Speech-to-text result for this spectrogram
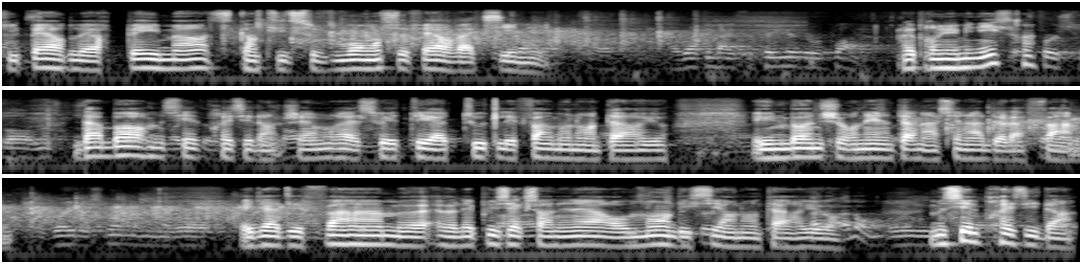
qui perdent leur paiement quand ils vont se faire vacciner? Le Premier ministre, d'abord, Monsieur le Président, j'aimerais souhaiter à toutes les femmes en Ontario une bonne journée internationale de la femme. Il y a des femmes euh, les plus extraordinaires au monde ici en Ontario. Monsieur le Président,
